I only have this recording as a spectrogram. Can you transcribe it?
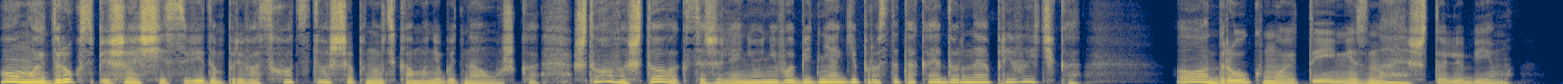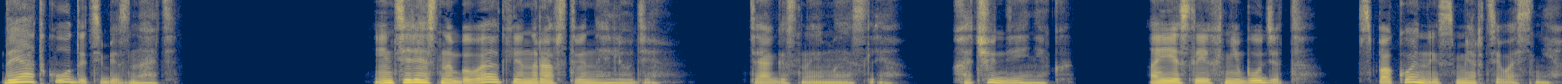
О, мой друг, спешащий с видом превосходства шепнуть кому-нибудь на ушко. Что вы, что вы, к сожалению, у него, бедняги, просто такая дурная привычка. О, друг мой, ты не знаешь, что любим. Да и откуда тебе знать? Интересно, бывают ли нравственные люди? Тягостные мысли. Хочу денег. А если их не будет, спокойной смерти во сне.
